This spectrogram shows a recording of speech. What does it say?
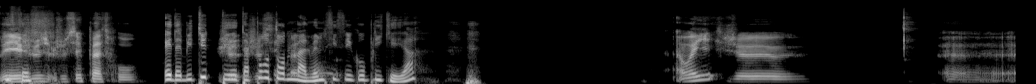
Mais je, je sais pas trop. Et d'habitude, t'as pas autant de mal, même si c'est compliqué, hein. Ah oui, je. Euh...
